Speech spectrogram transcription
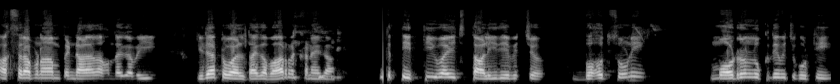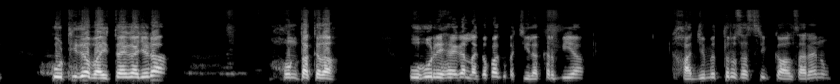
ਅਕਸਰ ਆਪਣਾ ਪਿੰਡ ਵਾਲਿਆਂ ਦਾ ਹੁੰਦਾ ਹੈਗਾ ਵੀ ਜਿਹੜਾ ਟਾਇਲਟ ਹੈਗਾ ਬਾਹਰ ਰੱਖਣਾ ਹੈਗਾ, ਇੱਕ 33 ਬਾਈ 44 ਦੇ ਵਿੱਚ ਬਹੁਤ ਸੋਹਣੀ ਮਾਡਰਨ ਲੁੱਕ ਦੇ ਵਿੱਚ ਕੋਠੀ ਕੋਠੀ ਦਾ ਬਜਟ ਹੈਗਾ ਜਿਹੜਾ ਹੁਣ ਤੱਕ ਦਾ, ਉਹ ਰਿਹਾ ਹੈਗਾ ਲਗਭਗ 25 ਲੱਖ ਰੁਪਇਆ ਹਾਂਜੀ ਮਿੱਤਰੋ, ਸਤਿ ਸ੍ਰੀ ਅਕਾਲ ਸਾਰਿਆਂ ਨੂੰ,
